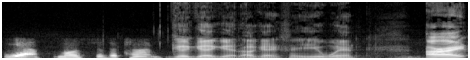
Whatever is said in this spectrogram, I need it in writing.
Yes, most of the time. Good, good, good. Okay, so you win. All right.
